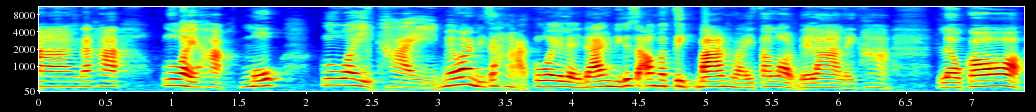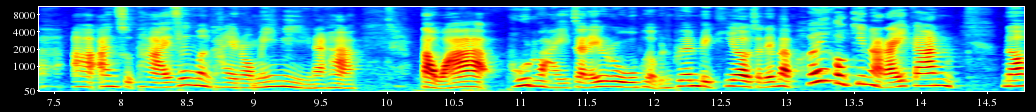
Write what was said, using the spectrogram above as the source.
นางนะคะ กล้วยหักมุก กล้วยไข่ ไม่ว่าหนี่จะหากล้วยอะไรได้หนี่ก็จะเอามาติดบ้านไว้ตลอดเวลาเลยค่ะ แล้วก็อันสุดท้ายซึ่งเมืองไทยเราไม่มีนะคะแต่ว่าพูดไว้จะได้รู้เผื่อเพื่อนๆไปเที่ยวจะได้แบบ เฮ้ยเขากินอะไรกัน เนาะ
